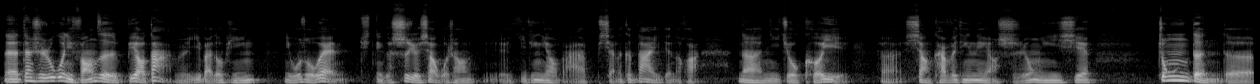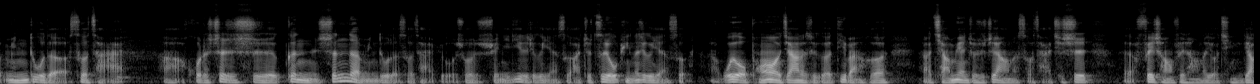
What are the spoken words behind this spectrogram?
呃，但是如果你房子比较大，比如一百多平，你无所谓，那个视觉效果上一定要把它显得更大一点的话，那你就可以呃像咖啡厅那样使用一些中等的明度的色彩。啊，或者甚至是更深的明度的色彩，比如说水泥地的这个颜色啊，就自由平的这个颜色啊。我有朋友家的这个地板和啊墙面就是这样的色彩，其实呃非常非常的有情调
